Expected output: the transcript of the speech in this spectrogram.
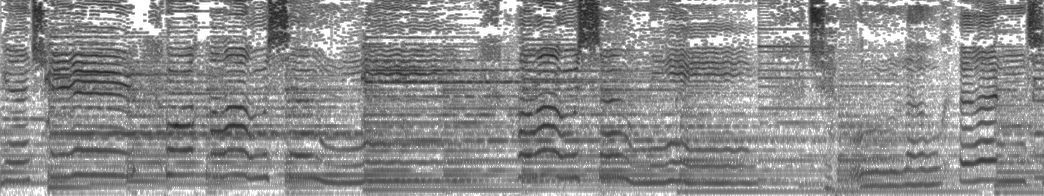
远去。我好想你，好想你，却不。露痕迹。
